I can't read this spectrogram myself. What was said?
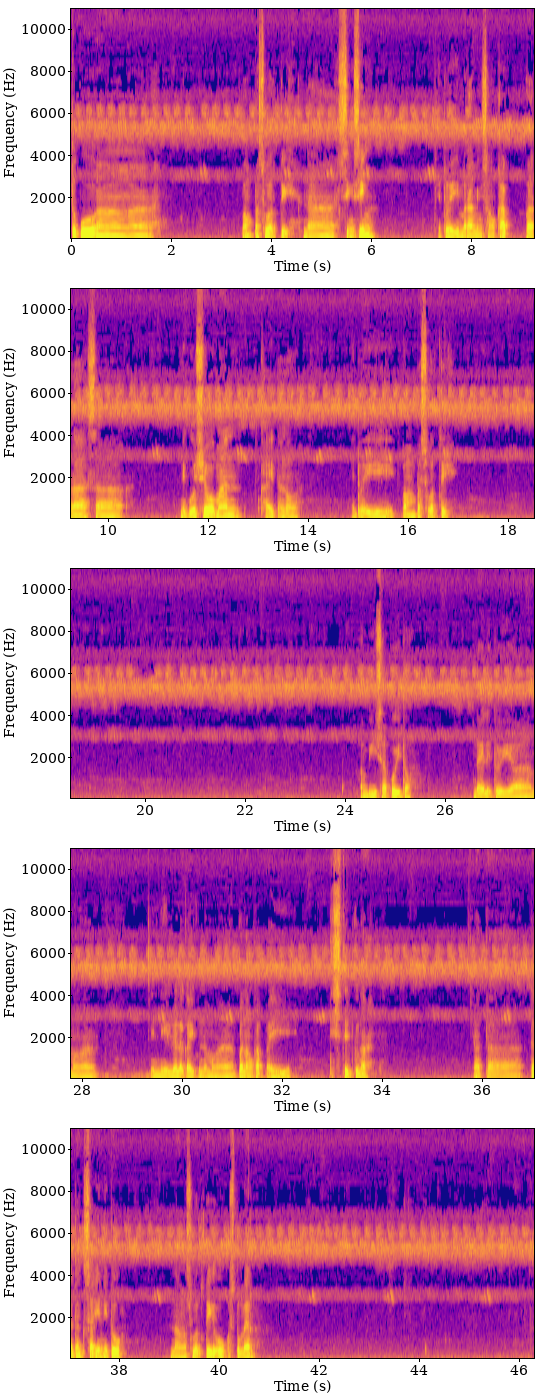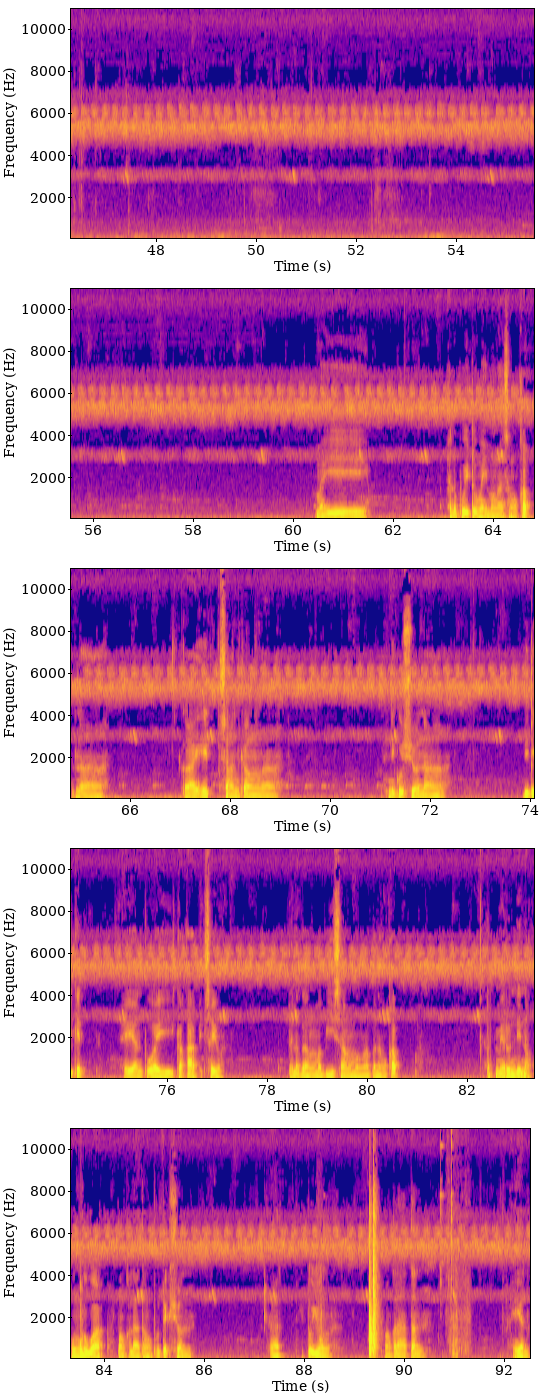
Ito po ang ah, pampaswerte na singsing. Ito ay maraming sangkap para sa negosyo man kahit ano. Ito ay pampaswerte. Mabisa po ito. Dahil ito ay ah, mga inilalagay ko ng mga panangkap ay tested ko na. At ah, dadagsain ito ng swerte o customer. May ano po ito may mga sangkap na kahit saan kang ah, negosyo na didikit ayan po ay kakapit sa'yo. Talagang mabisang mga panangkap. At meron din akong gawa pangkalatang protection at ito yung pangkalahatan ayan.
